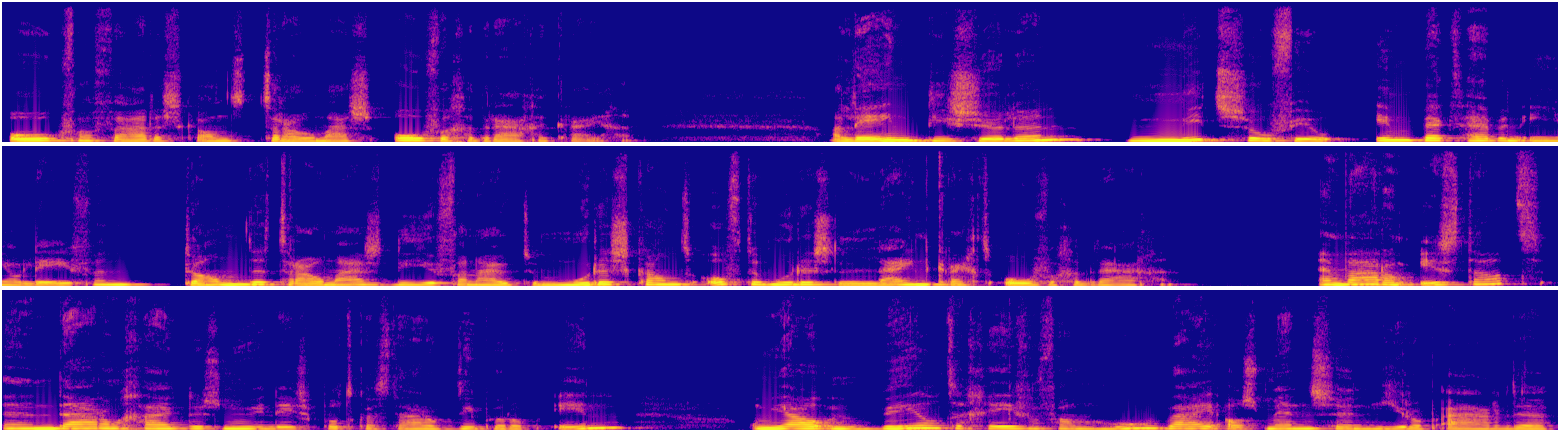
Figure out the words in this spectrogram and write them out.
ook van vaderskant trauma's overgedragen krijgen. Alleen die zullen niet zoveel impact hebben in jouw leven dan de trauma's die je vanuit de moederskant of de moederslijn krijgt overgedragen. En waarom is dat? En daarom ga ik dus nu in deze podcast daar ook dieper op in om jou een beeld te geven van hoe wij als mensen hier op aarde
